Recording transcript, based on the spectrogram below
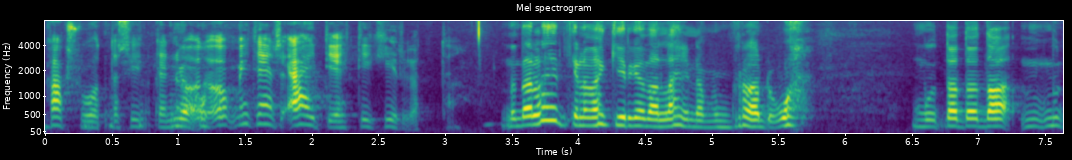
kaksi vuotta sitten. No, miten äiti ehtii kirjoittaa? No tällä hetkellä mä kirjoitan lähinnä mun gradua. Mutta tota, mut,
